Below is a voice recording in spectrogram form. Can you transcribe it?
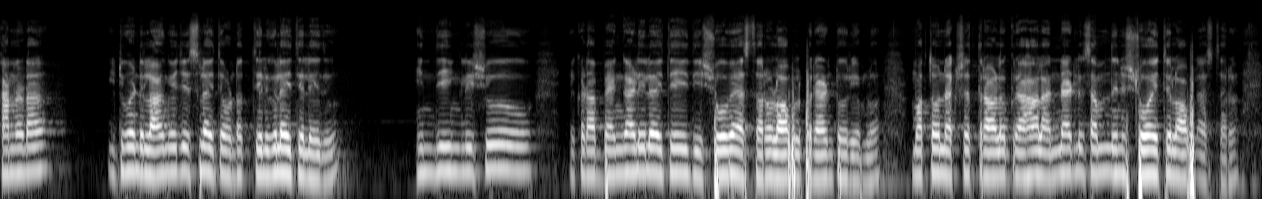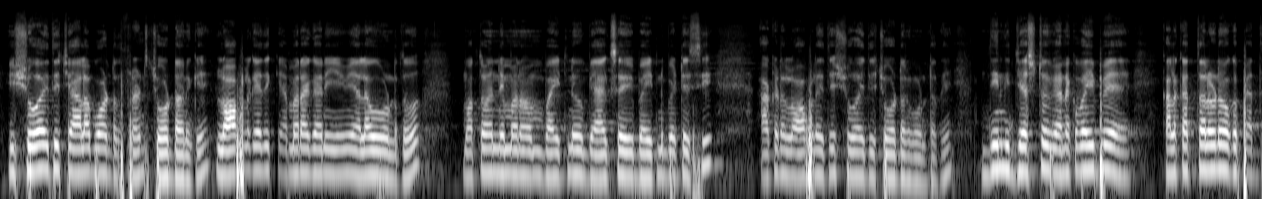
కన్నడ ఇటువంటి లాంగ్వేజెస్లో అయితే ఉంటుంది తెలుగులో అయితే లేదు. హిందీ ఇంగ్లీషు ఇక్కడ బెంగాలీలో అయితే ఇది షో వేస్తారు లోపల ప్లానిటోరియంలో మొత్తం నక్షత్రాలు గ్రహాలు అన్నిటికి సంబంధించిన షో అయితే లోపల వేస్తారు. ఈ షో అయితే చాలా బాగుంటుంది ఫ్రెండ్స్ చూడడానికి. లోపలికి అయితే కెమెరా కానీ ఏమీ ఎలా ఉండదు. మొత్తం అన్ని మనం బయటను బ్యాగ్స్ అవి బయటను పెట్టేసి అక్కడ లోపల అయితే షో అయితే చూడడానికి ఉంటుంది. దీనికి జస్ట్ వెనక వైపే కలకత్తాలోనే ఒక పెద్ద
